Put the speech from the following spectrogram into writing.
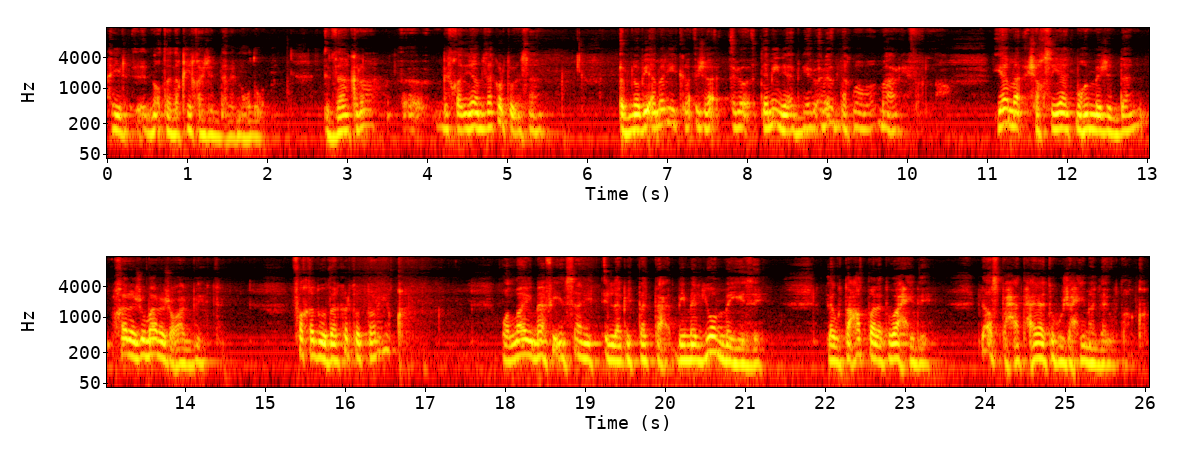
هي النقطة دقيقة جدا بالموضوع. الذاكرة آه، بيفقد أيام ذاكرته الإنسان. ابنه بأمريكا اجى قال له أنت مين يا ابني؟ قال له أنا ابنك بابا ما أعرف. ياما شخصيات مهمة جدا. خرجوا ما رجعوا على البيت. فقدوا ذاكرة الطريق. والله ما في إنسان إلا بيتمتع بمليون ميزة. لو تعطلت واحدة لأصبحت حياته جحيما لا يطاق.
